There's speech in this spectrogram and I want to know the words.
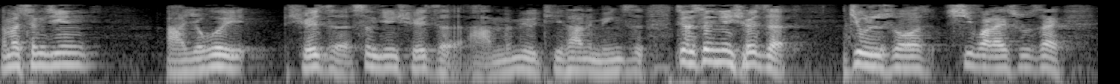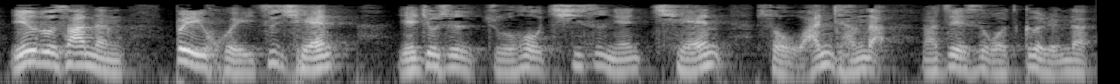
那么曾经啊有位。学者，圣经学者啊，们没有提他的名字。这个圣经学者就是说，希伯来书在耶路撒冷被毁之前，也就是主后七十年前所完成的。那，这也是我个人的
